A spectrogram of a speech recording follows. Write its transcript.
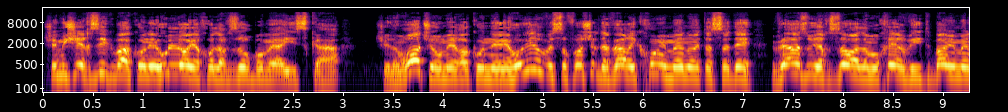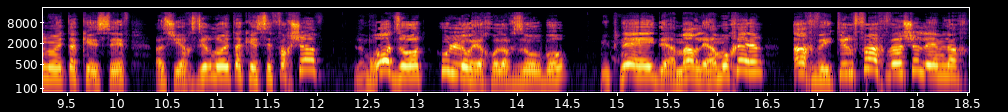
שמי שהחזיק בה הקונה הוא לא יכול לחזור בו מהעסקה, שלמרות שאומר הקונה, הואיל ובסופו של דבר ייקחו ממנו את השדה, ואז הוא יחזור על המוכר ויתבע ממנו את הכסף, אז שיחזיר לו את הכסף עכשיו. למרות זאת, הוא לא יכול לחזור בו, מפני דאמר להמוכר, אך וי תרפח ואשלם לך.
